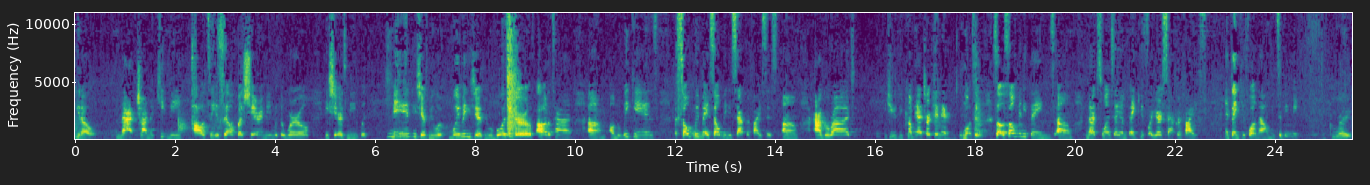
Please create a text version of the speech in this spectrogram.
you know, not trying to keep me all to yourself, but sharing me with the world. He shares me with men, he shares me with women, he shares me with boys and girls all the time um, on the weekends. So we made so many sacrifices. Um, our garage, you, you come have church in there if you want to. So so many things. Um, but I just want to tell him thank you for your sacrifice and thank you for allowing me to be me. Great.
